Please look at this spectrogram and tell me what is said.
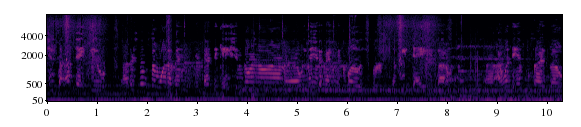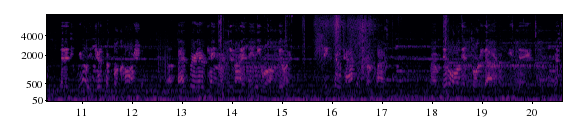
just to update you, uh, there's been somewhat of an investigation going on. Uh, we may up having to close for a few days. I don't know. Uh, I want to emphasize, though, that it's really just a precaution. Uh, Fazbear Entertainment denies any wrongdoing. These things happen sometimes. Um, it'll all get sorted out in a few days. Just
